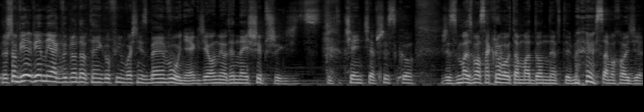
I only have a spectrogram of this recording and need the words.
Zresztą wie, wiemy, jak wyglądał ten jego film właśnie z BMW, nie? Gdzie on miał ten najszybszy, gdzie cięcia, wszystko, że zmasakrował tam Madonnę w tym samochodzie.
